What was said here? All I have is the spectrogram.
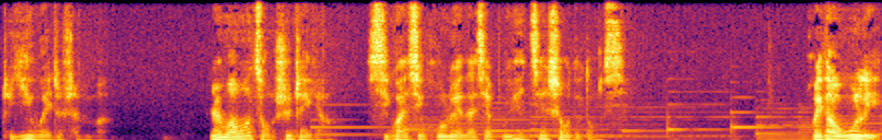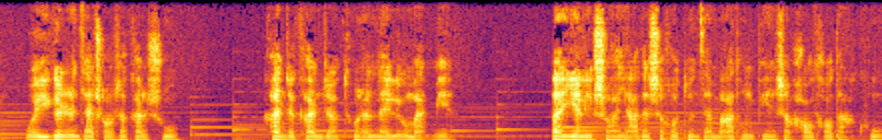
这意味着什么。人往往总是这样，习惯性忽略那些不愿接受的东西。回到屋里，我一个人在床上看书，看着看着，突然泪流满面。半夜里刷牙的时候，蹲在马桶边上嚎啕大哭。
